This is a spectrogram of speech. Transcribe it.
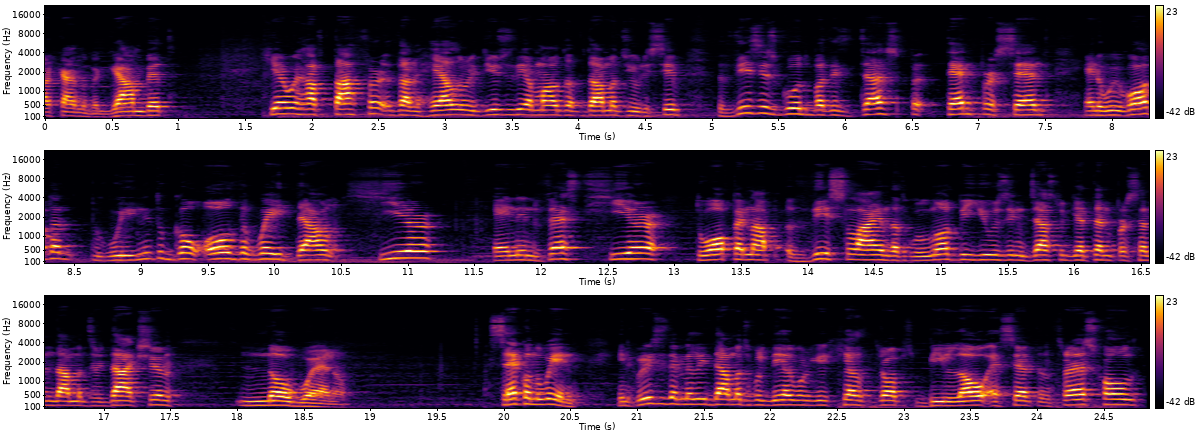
are kind of a gambit. Here we have tougher than hell, reduces the amount of damage you receive. This is good, but it's just 10%, and we want we need to go all the way down here and invest here to open up this line that we'll not be using just to get 10% damage reduction. No bueno. Second Wind, increases the melee damage will deal when your health drops below a certain threshold.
